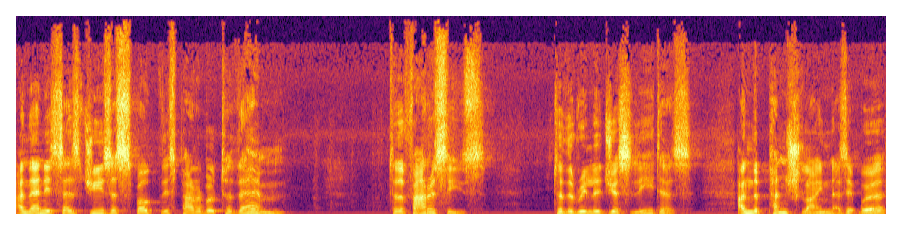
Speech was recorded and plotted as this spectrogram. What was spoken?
And then it says Jesus spoke this parable to them, to the Pharisees, to the religious leaders. And the punchline, as it were,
